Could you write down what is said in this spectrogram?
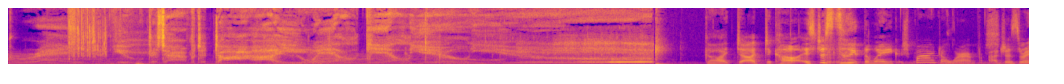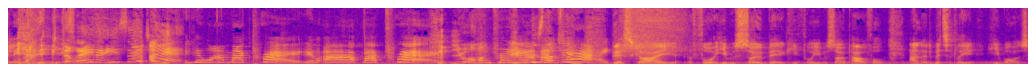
prey. You deserve to die. I will God, I, I can't. It's just like the way he goes, spider web. I just really like the way that he said it. You are my prey. You are my prey. You are my prey. What does that mean? This guy thought he was so big, he thought he was so powerful, and admittedly, he was.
